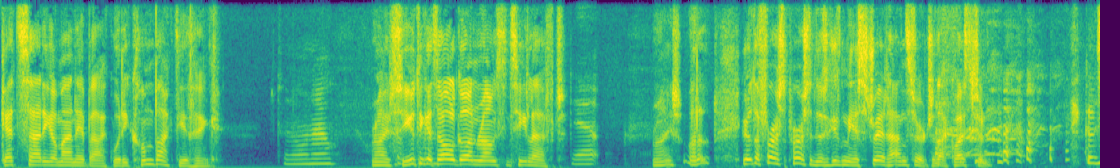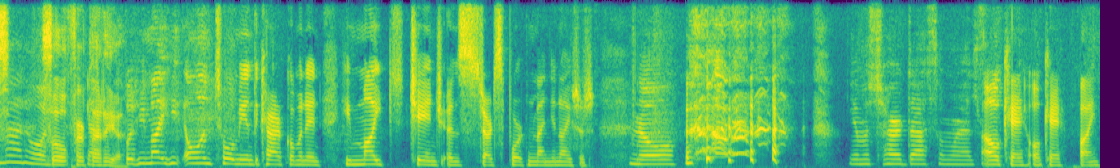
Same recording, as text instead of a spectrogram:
Get Sadio Mane back. Would he come back, do you think? don't know now. Right, so you think it's all gone wrong since he left? Yeah. Right. Well, you're the first person who's given me a straight answer to that question. Good man, Owen. So, fair play to you. But he might. He, Owen told me in the car coming in, he might change and start supporting Man United. No. You must have heard that somewhere else. Okay, okay, fine.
